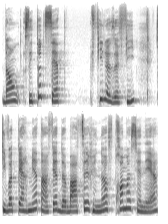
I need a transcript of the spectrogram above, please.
Donc, c'est toute cette philosophie qui va te permettre en fait de bâtir une offre promotionnelle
